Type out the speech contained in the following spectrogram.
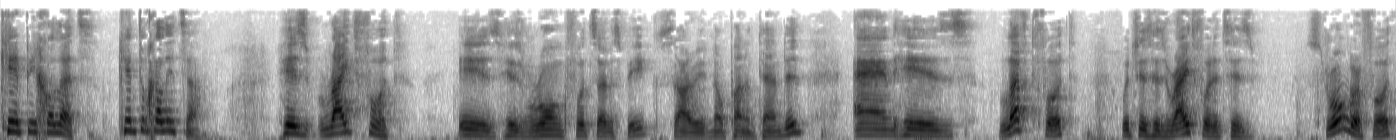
can't be choletz, can't do chalitza. His right foot is his wrong foot, so to speak. Sorry, no pun intended. And his left foot, which is his right foot, it's his stronger foot,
